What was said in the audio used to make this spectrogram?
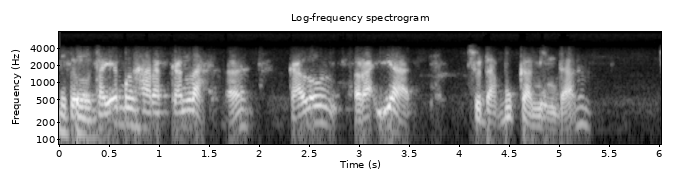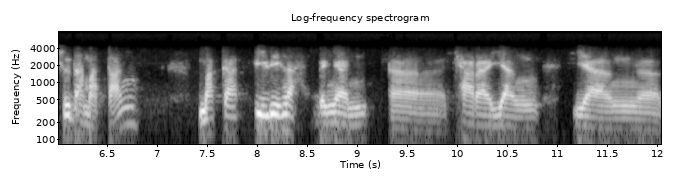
betul. So, saya mengharapkanlah ha, kalau rakyat sudah buka minda, sudah matang, maka pilihlah dengan uh, cara yang yang uh,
